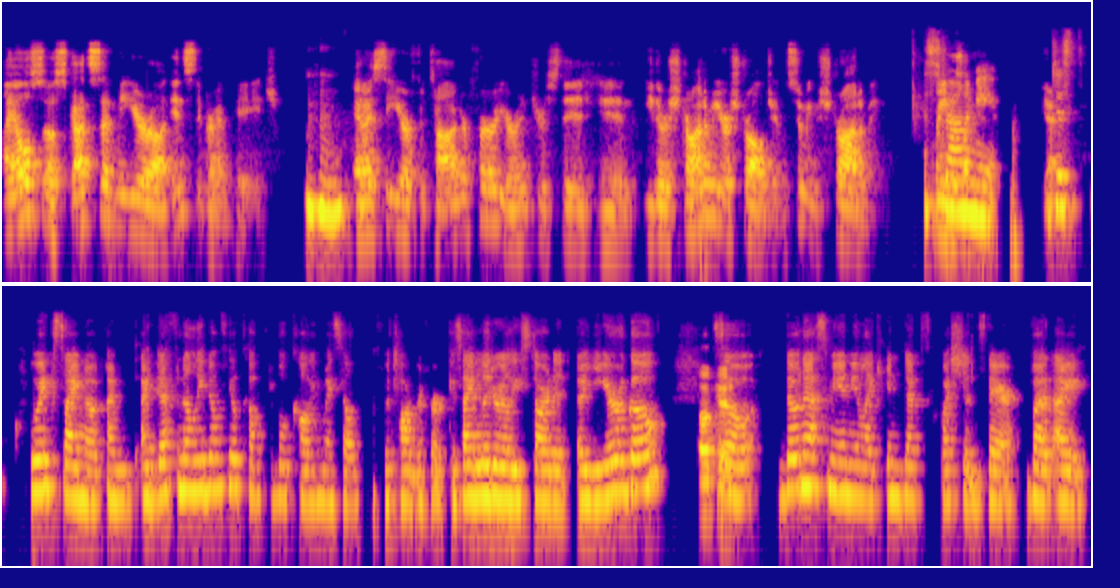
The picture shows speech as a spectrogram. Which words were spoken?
I also, Scott sent me your uh, Instagram page, Mhm. and I see you're a photographer. You're interested in either astronomy or astrology. I'm assuming astronomy. just like- astronomy. Yeah. Just quick side note, I'm I definitely don't feel comfortable calling myself a photographer because I literally started a year ago. Okay. So don't ask me any like in-depth questions there. But I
